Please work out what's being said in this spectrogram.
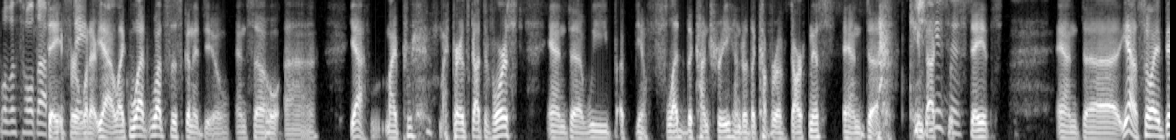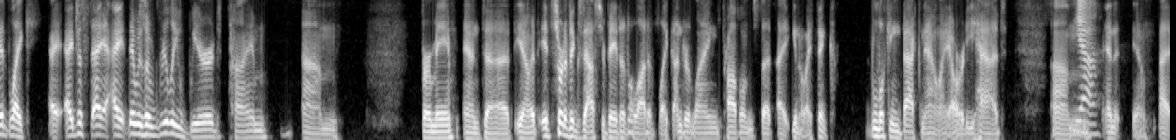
well, let's hold up safe or whatever. Yeah, like what what's this going to do? And so, uh, yeah, my my parents got divorced, and uh, we uh, you know fled the country under the cover of darkness and uh, came Jesus. back to the states. And uh, yeah, so I did like I, I just I, I it was a really weird time um, for me, and uh, you know it, it sort of exacerbated a lot of like underlying problems that I you know I think looking back now, I already had. Um, yeah. And, it, you know, I,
